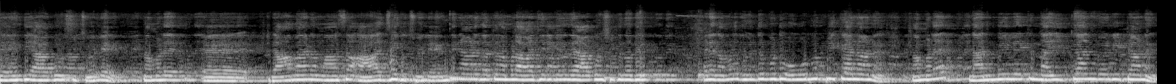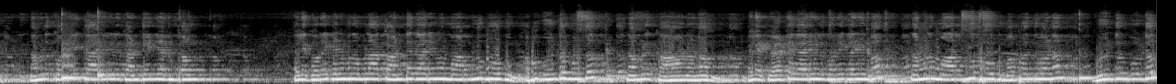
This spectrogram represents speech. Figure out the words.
ജയന്തി ആഘോഷിച്ചു അല്ലെ? നമ്മൾ രാമായണ മാസം ആചരിച്ചു അല്ലെ? എന്തിനാണ് ഇതൊക്കെ നമ്മൾ ആചരിക്കുന്നത് ആഘോഷിക്കുന്നത്? അല്ലെ നമ്മൾ വീണ്ടും വീണ്ടും ഓർമ്മിപ്പിക്കാനാണ്. നമ്മളെ നന്മയിലേക്ക് നയിക്കാൻ വേണ്ടിയിട്ടാണ്. നമ്മൾ കുറെ കാര്യങ്ങൾ കണ്ടു കഴിഞ്ഞാൽ എന്താവും? അല്ലെ കുറെ കഴിയുമ്പോൾ നമ്മൾ ആ കണ്ട കാര്യങ്ങൾ മറന്നു പോകും. അപ്പൊ വീണ്ടും വീണ്ടും നമ്മൾ കാണണം. അല്ലെ കേട്ട കാര്യങ്ങൾ കുറെ കഴിയുമ്പോൾ നമ്മൾ മറന്നു പോകും. അപ്പൊ എന്ത് വേണം? വീണ്ടും വീണ്ടും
